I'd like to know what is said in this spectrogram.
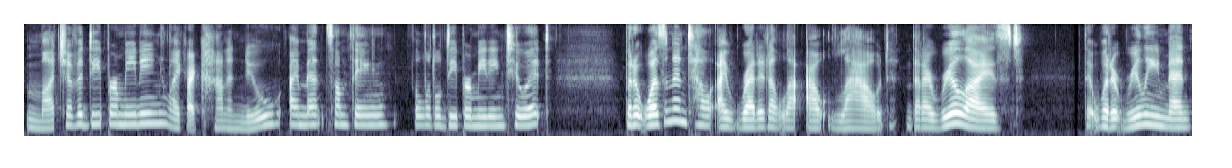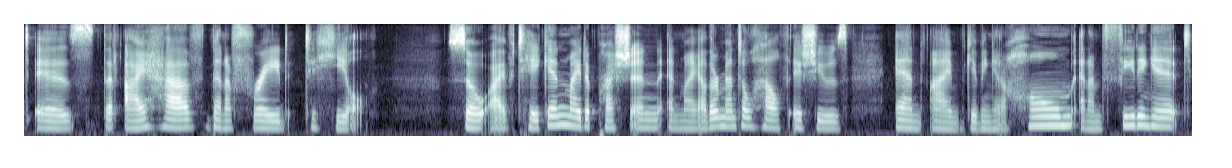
much of a deeper meaning. Like I kind of knew I meant something, a little deeper meaning to it. But it wasn't until I read it out loud that I realized that what it really meant is that I have been afraid to heal. So I've taken my depression and my other mental health issues and I'm giving it a home and I'm feeding it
